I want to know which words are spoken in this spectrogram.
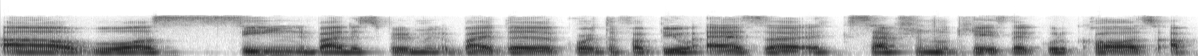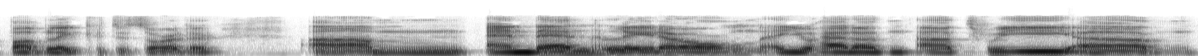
uh, was seen by the by the Court of Appeal as an exceptional case that could cause a public disorder. Um, and then later on, you had a, a three. Um,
